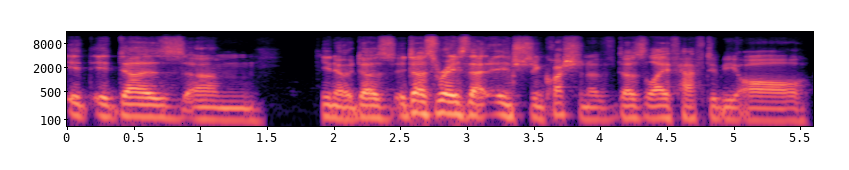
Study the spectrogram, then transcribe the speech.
it it does um, you know it does it does raise that interesting question of does life have to be all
